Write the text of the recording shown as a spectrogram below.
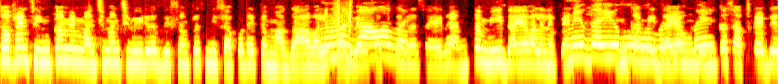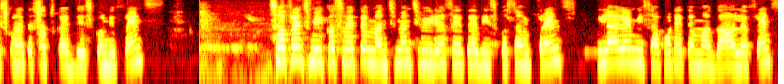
సో ఫ్రెండ్స్ ఇంకా మేము మంచి మంచి వీడియోస్ తీస్తాం. ఫ్రెండ్స్ మీ సపోర్ట్ అయితే మాకు కావాలి. పదివేల సబ్స్క్రైబర్స్ అయ్యారు. అంతా మీ దయ వల్లనే ఫ్రెండ్స్. ఇంకా మీ దయ ఉండి ఇంకా సబ్స్క్రైబ్ చేసుకొని అయితే సబ్స్క్రైబ్ చేసుకోండి ఫ్రెండ్స్. సో ఫ్రెండ్స్ మీకోసం అయితే మంచి మంచి వీడియోస్ అయితే తీసుకొస్తాం ఫ్రెండ్స్. ఇలాగే మీ సపోర్ట్ అయితే మాకు కావాలి ఫ్రెండ్స్.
